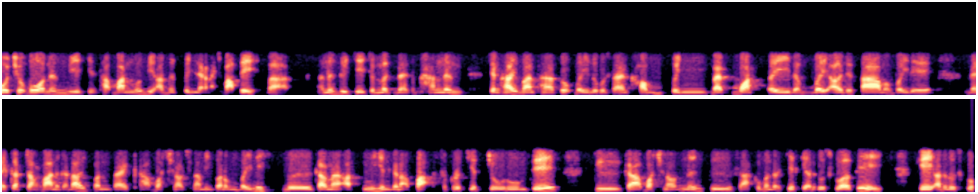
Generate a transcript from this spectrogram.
កោជបនឹងវាជាស្ថាប័នមួយវាអត់មានពេញលក្ខណៈច្បាប់ទេបាទអានឹងគឺជាចំណុចដែលសំខាន់នឹងចឹងហើយបានថាទោះបីលោកហ៊ុនសែនខំពេញបែបបត់អីដើម្បីឲ្យទៅតាមអ្វីដែលដែលគាត់ចង់បាននឹងក៏ដោយប៉ុន្តែការបោះឆ្នោតឆ្នាំ2018នេះបើកាលណាអត់មានគណៈបកសង្គ្រោះជាតិចូលរួមទេ គឺការបោះឆ្នោតនឹងគឺសហគមន៍អន្តរជាតិគេអត់ទទួលស្គាល់ទេគេអត់ទទួលស្គា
